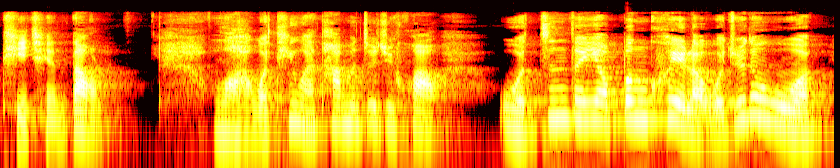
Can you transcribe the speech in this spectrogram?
提前到了！哇，我听完他们这句话，我真的要崩溃了。我觉得我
